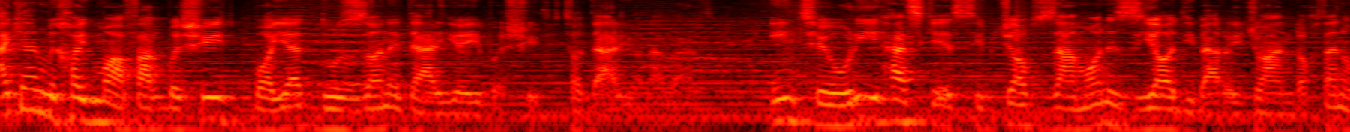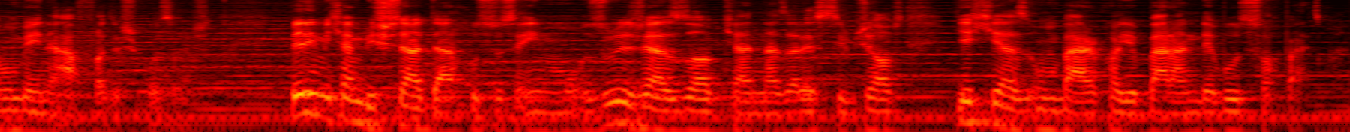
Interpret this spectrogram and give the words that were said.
اگر می‌خواید موفق باشید باید دزدان دریایی باشید تا دریا نورد این تئوری هست که استیو جابز زمان زیادی برای جا انداختن اون بین افرادش گذاشت. بریم یکم بیشتر در خصوص این موضوع جذاب که نظر استیو جابز یکی از اون برگهای برنده بود صحبت کنیم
